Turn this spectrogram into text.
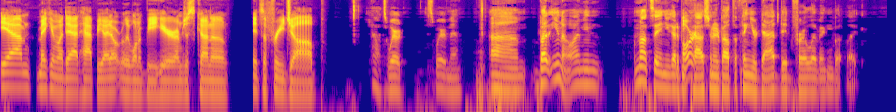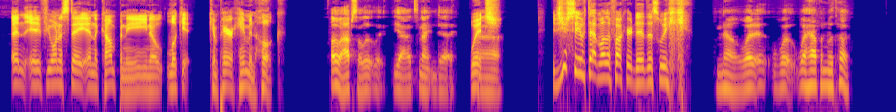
yeah, I'm making my dad happy. I don't really want to be here. I'm just kind of. It's a free job. yeah it's weird it's weird man um but you know I mean I'm not saying you got to be Or- passionate about the thing your dad did for a living, but like, And if you want to stay in the company, you know, look at compare him and Hook. oh, absolutely, yeah, it's night and day. Which Uh, did you see what that motherfucker did this week? No, what what what happened with Hook?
